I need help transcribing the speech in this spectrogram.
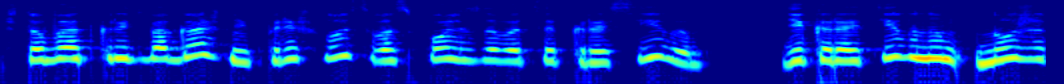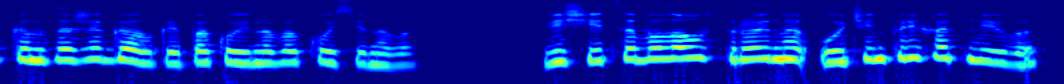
Чтобы открыть багажник, пришлось воспользоваться красивым, декоративным ножиком-зажигалкой покойного Косинова. Вещица была устроена очень прихотливо.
